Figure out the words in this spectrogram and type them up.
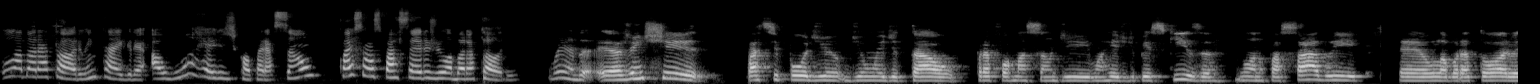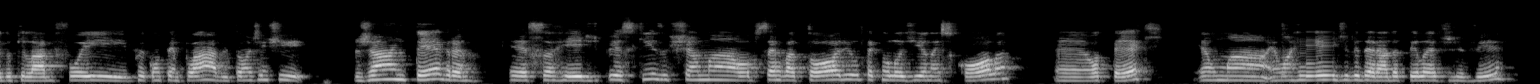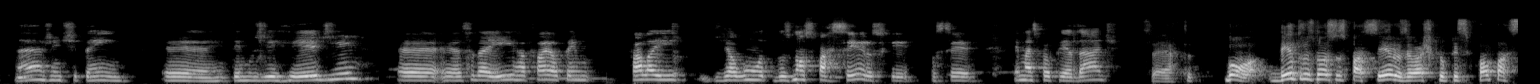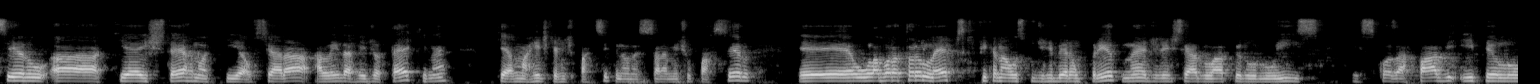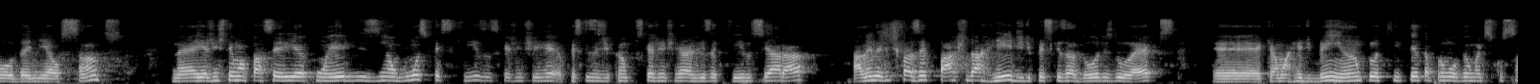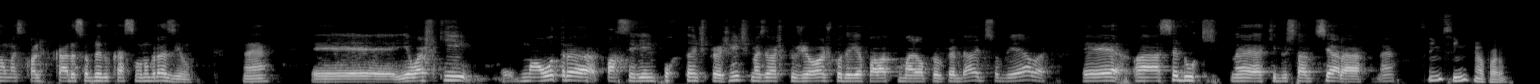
O laboratório integra alguma rede de cooperação? Quais são os parceiros do laboratório? Wenda, é, a gente participou de, de um edital para a formação de uma rede de pesquisa no ano passado e é, o laboratório EduqueLab foi, foi contemplado, então a gente já integra essa rede de pesquisa que chama Observatório Tecnologia na Escola, é, OTEC, é uma, é uma rede liderada pela FGV, né? a gente tem, é, em termos de rede, é, essa daí, Rafael, tem Fala aí de algum dos nossos parceiros que você tem mais propriedade. Certo. Bom, dentro dos nossos parceiros, eu acho que o principal parceiro ah, que é externo aqui ao Ceará, além da Rediotec, né, que é uma rede que a gente participa, não necessariamente o parceiro, é o laboratório LEPS, que fica na USP de Ribeirão Preto, né, gerenciado lá pelo Luiz Escosafave e pelo Daniel Santos, né, e a gente tem uma parceria com eles em algumas pesquisas que a gente pesquisas de campus que a gente realiza aqui no Ceará, além da gente fazer parte da rede de pesquisadores do LEPS, é, que é uma rede bem ampla que tenta promover uma discussão mais qualificada sobre educação no Brasil, né? É, e eu acho que uma outra parceria importante para a gente, mas eu acho que o George poderia falar com maior propriedade sobre ela, é a SEDUC, né, aqui do estado do Ceará. Né? Sim, sim, Rafael.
